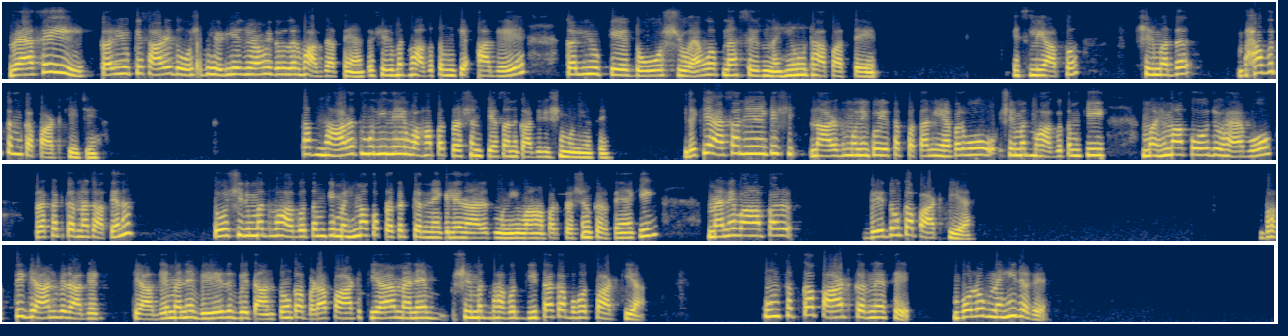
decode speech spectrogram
वैसे ही कलयुग के सारे दोष भेड़िए जो है, वो इधर उधर भाग जाते हैं। तो श्रीमद भागवतम के आगे कलयुग के दोष जो है, वो अपना सिर नहीं उठा पाते। इसलिए आप श्रीमद भागवतम का पाठ कीजिए। तब नारद मुनि ने वहाँ पर प्रश्न किया सनकादि ऋषि मुनियों से। देखिए, ऐसा नहीं है कि नारद मुनि को ये सब पता नहीं है, पर वो श्रीमद भागवतम की महिमा को जो है वो प्रकट करना चाहते हैं ना? तो श्रीमद भागवतम की महिमा को प्रकट करने के लिए नारद मुनि वहाँ पर प्रश्न करते हैं कि मैंने वहाँ पर वेदों का पाठ किया है। भक्ति ज्ञान विराग के आगे मैंने वेद वेदांतों का बड़ा पाठ किया, मैंने श्रीमद भागवत गीता का बहुत पाठ किया। उन सबका पाठ करने से वो लोग नहीं जगे।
